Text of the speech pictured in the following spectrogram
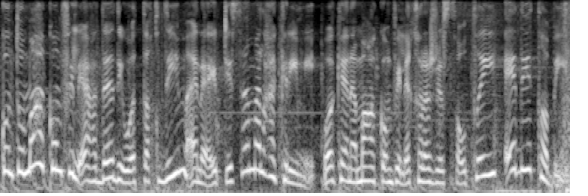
كنت معكم في الإعداد والتقديم أنا إبتسام العكريمي وكان معكم في الإخراج الصوتي إيدي طبيب.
